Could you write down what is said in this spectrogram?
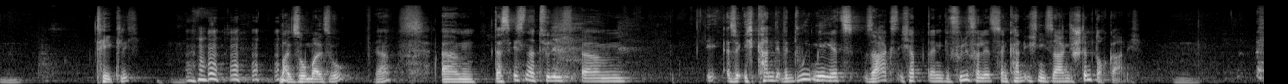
Mhm. Täglich. mal so, mal so. Ja? Ähm, das ist natürlich ähm, also ich kann, wenn du mir jetzt sagst, ich habe deine Gefühle verletzt, dann kann ich nicht sagen, das stimmt doch gar nicht. Hm.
